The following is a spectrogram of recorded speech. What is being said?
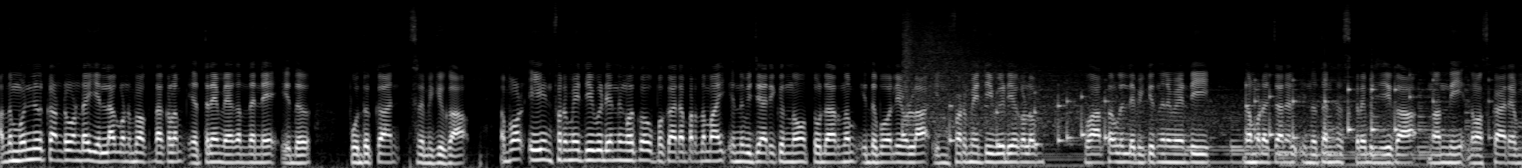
അത് മുന്നിൽ കണ്ടുകൊണ്ട് എല്ലാ ഗുണഭോക്താക്കളും എത്രയും വേഗം തന്നെ ഇത് പുതുക്കാൻ ശ്രമിക്കുക. അപ്പോൾ ഈ ഇൻഫർമേറ്റീവ് വീഡിയോ നിങ്ങൾക്ക് ഉപകാരപ്രദമായി എന്ന് വിചാരിക്കുന്നു. തുടർന്നും ഇതുപോലെയുള്ള ഇൻഫർമേറ്റീവ് വീഡിയോകളും വാർത്തകളും ലഭിക്കുന്നതിന് വേണ്ടി നമ്മുടെ ചാനൽ ഇന്ന് തന്നെ സബ്സ്ക്രൈബ് ചെയ്യുക. നന്ദി നമസ്കാരം.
